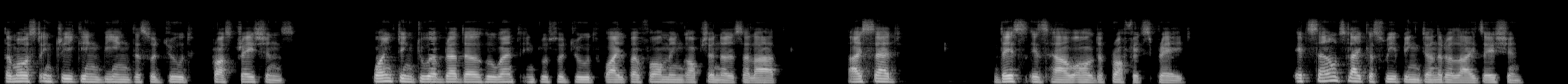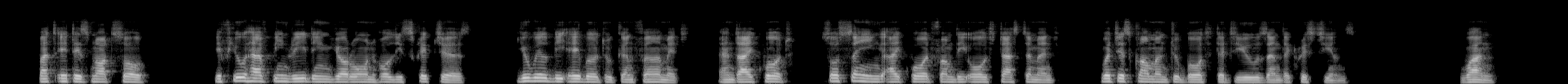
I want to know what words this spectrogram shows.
the most intriguing being the sujood, prostrations, pointing to a brother who went into sujood while performing optional salat. I said, This is how all the prophets prayed. It sounds like a sweeping generalization, but it is not so. If you have been reading your own holy scriptures, you will be able to confirm it, and I quote so saying, I quote from the Old Testament, which is common to both the Jews and the Christians. 1.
